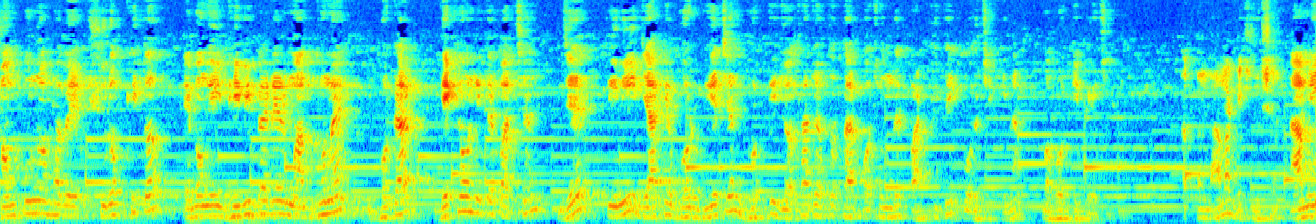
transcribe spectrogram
সম্পূর্ণভাবে সুরক্ষিত এবং এই ভিভিপ্যাটের মাধ্যমে ভোটার দেখেও নিতে পাচ্ছেন যে তিনি যাকে ভোট দিয়েছেন, ভোটটি যথাযথ তার পছন্দের প্রার্থীতেই করেছে কিনা বা ভোটটি পেয়েছে আপনার নাম আর ডেফিনেশন আমি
